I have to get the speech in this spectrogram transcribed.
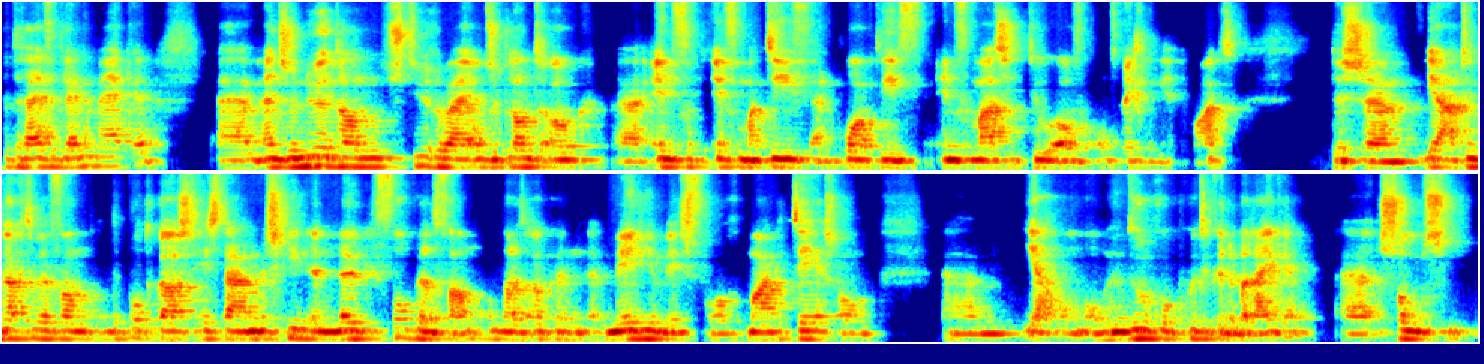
bedrijven, kleine merken. Um, en zo nu en dan sturen wij onze klanten ook uh, inf informatief en proactief informatie toe over ontwikkelingen in de markt. Dus ja, toen dachten we van de podcast is daar misschien een leuk voorbeeld van, omdat het ook een, medium is voor marketeers om, ja, om, om hun doelgroep goed te kunnen bereiken. Uh, soms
